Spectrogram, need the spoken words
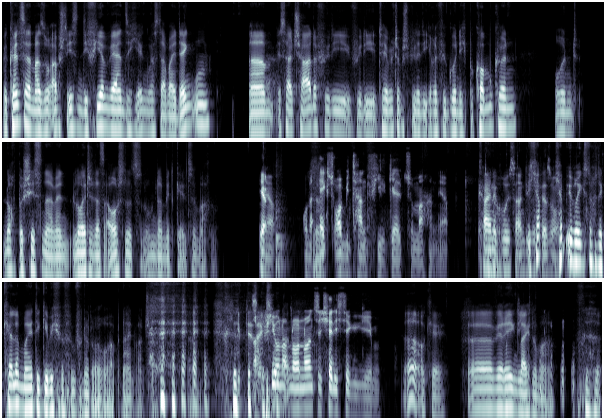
Wir können es ja mal so abschließen, die Firmen werden sich irgendwas dabei denken. Ähm, ist halt schade für die, für die Tabletop-Spieler, die ihre Figur nicht bekommen können. Und noch beschissener, wenn Leute das ausnutzen, um damit Geld zu machen. Ja. Oder Ja. exorbitant viel Geld zu machen, ja. Keine Genau. Grüße an diese Ich habe Person. hab übrigens noch eine Calamite, die gebe ich für 500 Euro ab. Nein, Scherz. ähm, Gib dir Ach, 600. 499 hätte ich dir gegeben. ah, okay. Äh, wir reden gleich nochmal.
